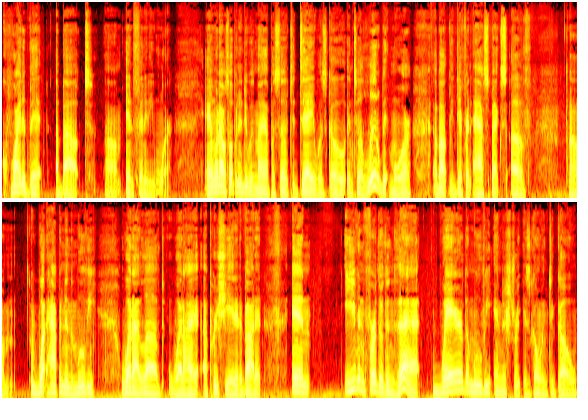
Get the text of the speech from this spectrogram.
quite a bit about um, Infinity War. And what I was hoping to do with my episode today was go into a little bit more about the different aspects of um, what happened in the movie, what I loved, what I appreciated about it, and even further than that, where the movie industry is going to go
